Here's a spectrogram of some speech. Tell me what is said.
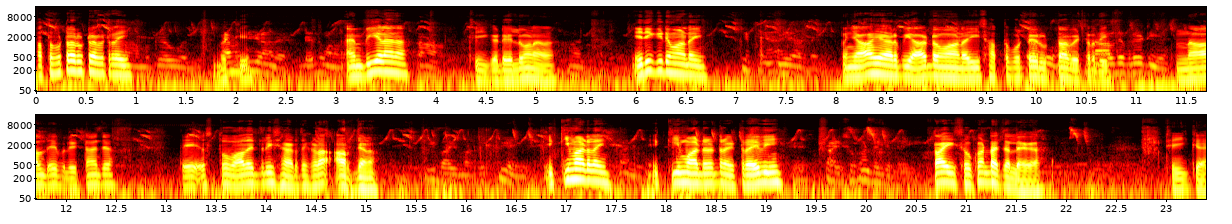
7 ਫੁੱਟਾ ਰੂਟਾ ਬਟਰਾ ਜੀ ਬਾਕੀ ਬਾਕੀ ਦੇ ਐਮਬੀ ਵਾਲਿਆਂ ਦਾ? ਠੀਕ ਹੈ, ਡੇਲੋ ਵਾਲਿਆਂ ਦਾ। ਇਹਦੀ ਕੀ ਡਿਮਾਂਡ ਆ ਜੀ? ਇਹ 50000 ਦਾ ਜੀ। 50000 ਰੁਪਿਆ ਡਿਮਾਂਡ ਆ ਜੀ 7 ਫੁੱਟੇ ਰੂਟਾ ਵੇਟਰ ਦੀ। ਨਾਲ ਦੇ ਪਲੇਟਾਂ 'ਚ। ਤੇ ਉਸ ਤੋਂ ਬਾਅਦ ਇਧਰਲੀ ਸਾਈਡ ਤੇ ਖੜਾ ਅਰਜਨ। 21 ਮਾਡਲ ਆ ਜੀ। 21 ਮਾਡਲ ਟਰੈਕਟਰ ਇਹ ਵੀ। 250 ਘੰਟੇ ਚੱਲੇਗੀ 250 ਘੰਟਾ ਚੱਲੇਗਾ। ਠੀਕ ਹੈ।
